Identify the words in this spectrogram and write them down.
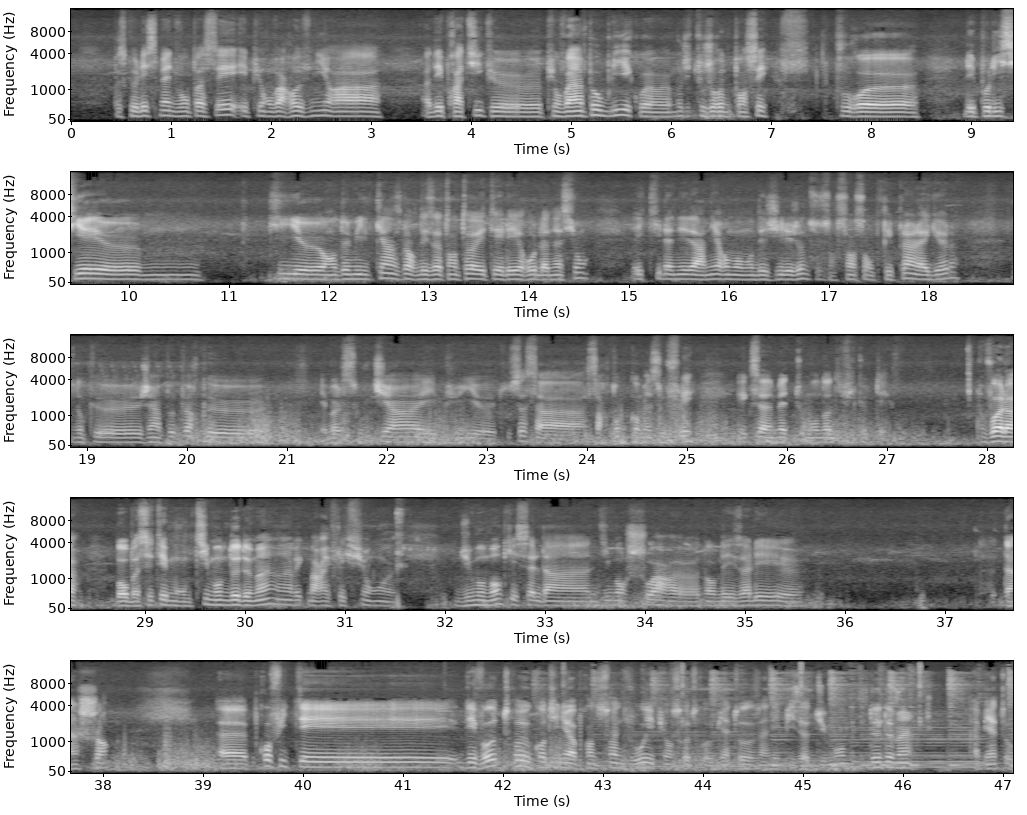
parce que les semaines vont passer et puis on va revenir à, des pratiques, euh, puis on va un peu oublier quoi. Moi j'ai toujours une pensée pour euh, les policiers euh, qui en 2015 lors des attentats étaient les héros de la nation et qui l'année dernière au moment des gilets jaunes s'en sont, pris plein la gueule. Donc j'ai un peu peur que eh ben, le soutien et puis tout ça, ça, ça retombe comme un soufflet et que ça va mettre tout le monde en difficulté. Voilà. Bon, bah, c'était mon petit monde de demain hein, avec ma réflexion euh, du moment qui est celle d'un dimanche soir euh, dans des allées euh, d'un champ. profitez des vôtres, continuez à prendre soin de vous et puis on se retrouve bientôt dans un épisode du monde de demain. À bientôt.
